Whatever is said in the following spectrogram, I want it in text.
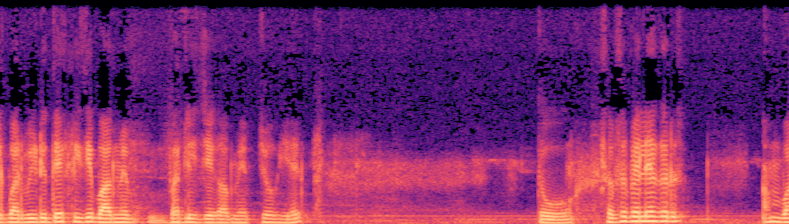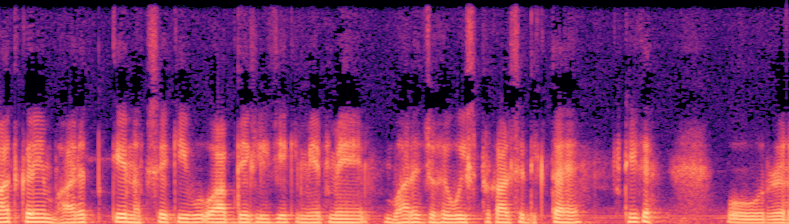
एक बार वीडियो देख लीजिए, बाद में भर लीजिएगा मैप जो भी है। तो सबसे पहले अगर हम बात करें भारत के नक्शे की, वो आप देख लीजिए कि मैप में भारत जो है वो इस प्रकार से दिखता है। ठीक है? और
